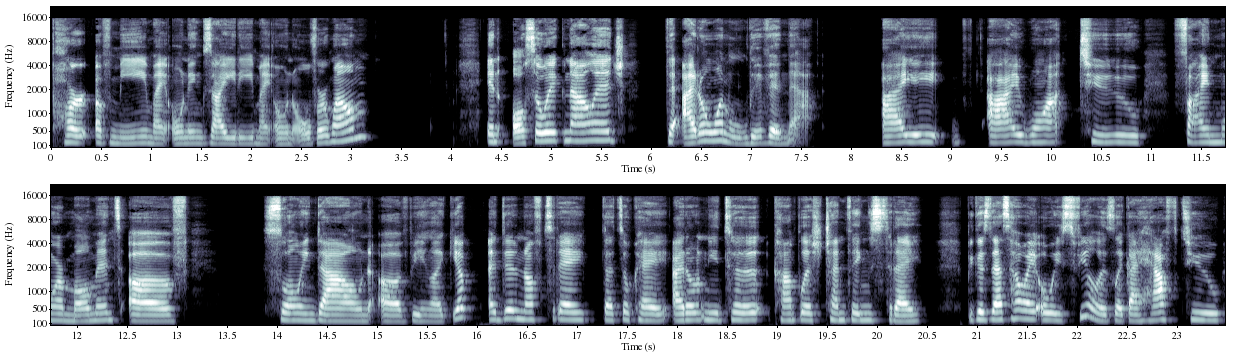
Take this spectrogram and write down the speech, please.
part of me, my own anxiety, my own overwhelm, and also acknowledge that I don't want to live in that. I I want to find more moments of slowing down of being like, "Yep, I did enough today. That's okay. I don't need to accomplish 10 things today." Because that's how I always feel is like I have to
